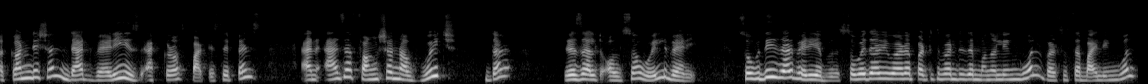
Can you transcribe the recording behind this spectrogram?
a condition that varies across participants and as a function of which the result also will vary. So, these are variables. So, whether you are a participant is a monolingual versus a bilingual.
